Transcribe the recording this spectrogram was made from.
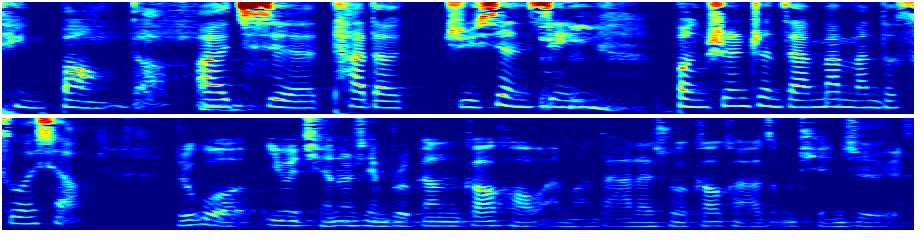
挺棒的，而且它的局限性 本身正在慢慢的缩小。如果因为前段时间不是刚高考完嘛，大家在说高考要怎么填志愿？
